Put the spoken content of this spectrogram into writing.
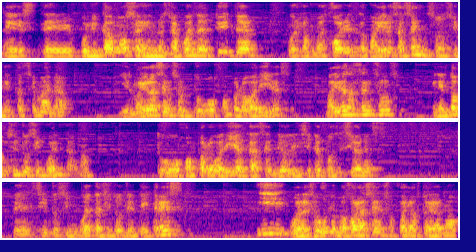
este, publicamos en nuestra cuenta de Twitter pues los mejores, los mayores ascensos en esta semana y el mayor ascenso lo tuvo Juan Pablo Varillas. Mayores ascensos en el top 150, ¿no? tuvo Juan Pablo Varía, que ascendió 17 posiciones, del 150 al 133. Y bueno, el segundo mejor ascenso fue el australiano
